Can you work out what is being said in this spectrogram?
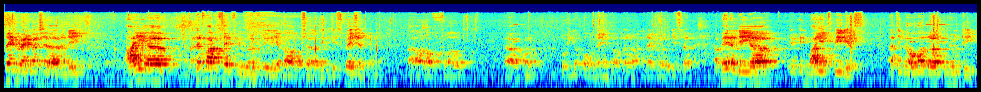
Thank you very much, uh, Andy. I, uh, I just want to say a few words really about uh, the registration uh, of uh, uh, putting up our names on the electoral register. Apparently, in, in my experience, I think our community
